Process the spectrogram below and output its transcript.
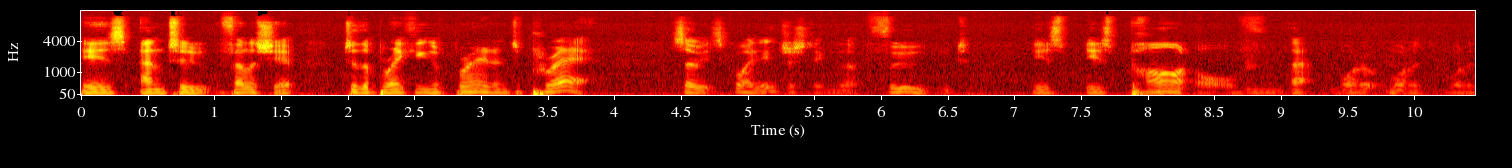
is and to fellowship, to the breaking of bread and to prayer. So it's quite interesting that food is is part of Mm. that what a, what a, what a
